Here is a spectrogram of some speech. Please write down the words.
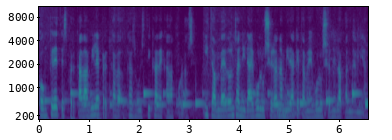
concretes per cada vila i per cada casuística de cada població. I també doncs, anirà evolucionant a mesura que també evolucioni la pandèmia.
